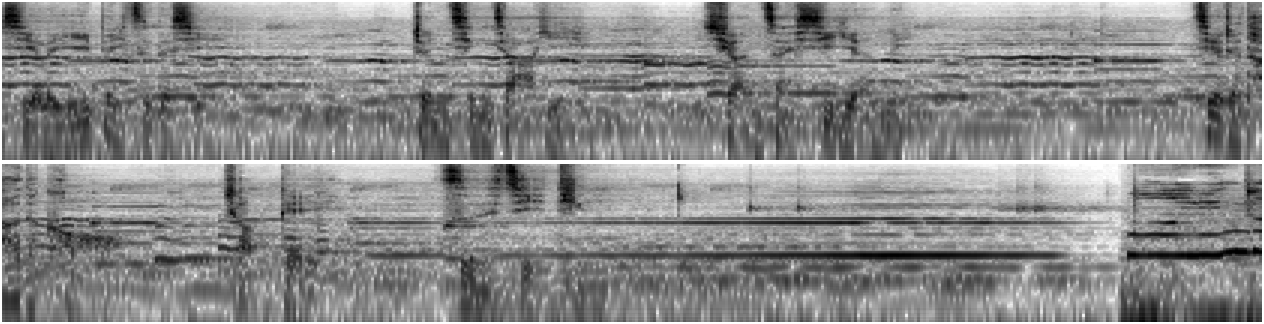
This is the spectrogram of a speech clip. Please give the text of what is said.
写了一辈子的戏，真情假意，全在戏眼里。借着他的口，唱给自己听。我云淡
